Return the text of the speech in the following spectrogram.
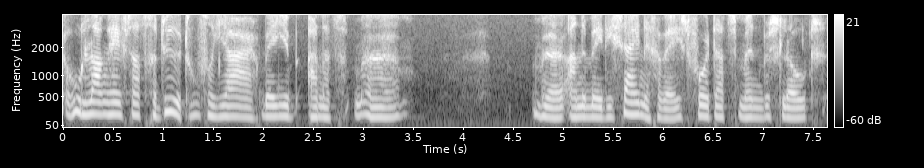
hoe lang heeft dat geduurd? Hoeveel jaar ben je aan, het, eh, eh, aan de medicijnen geweest voordat men besloot...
